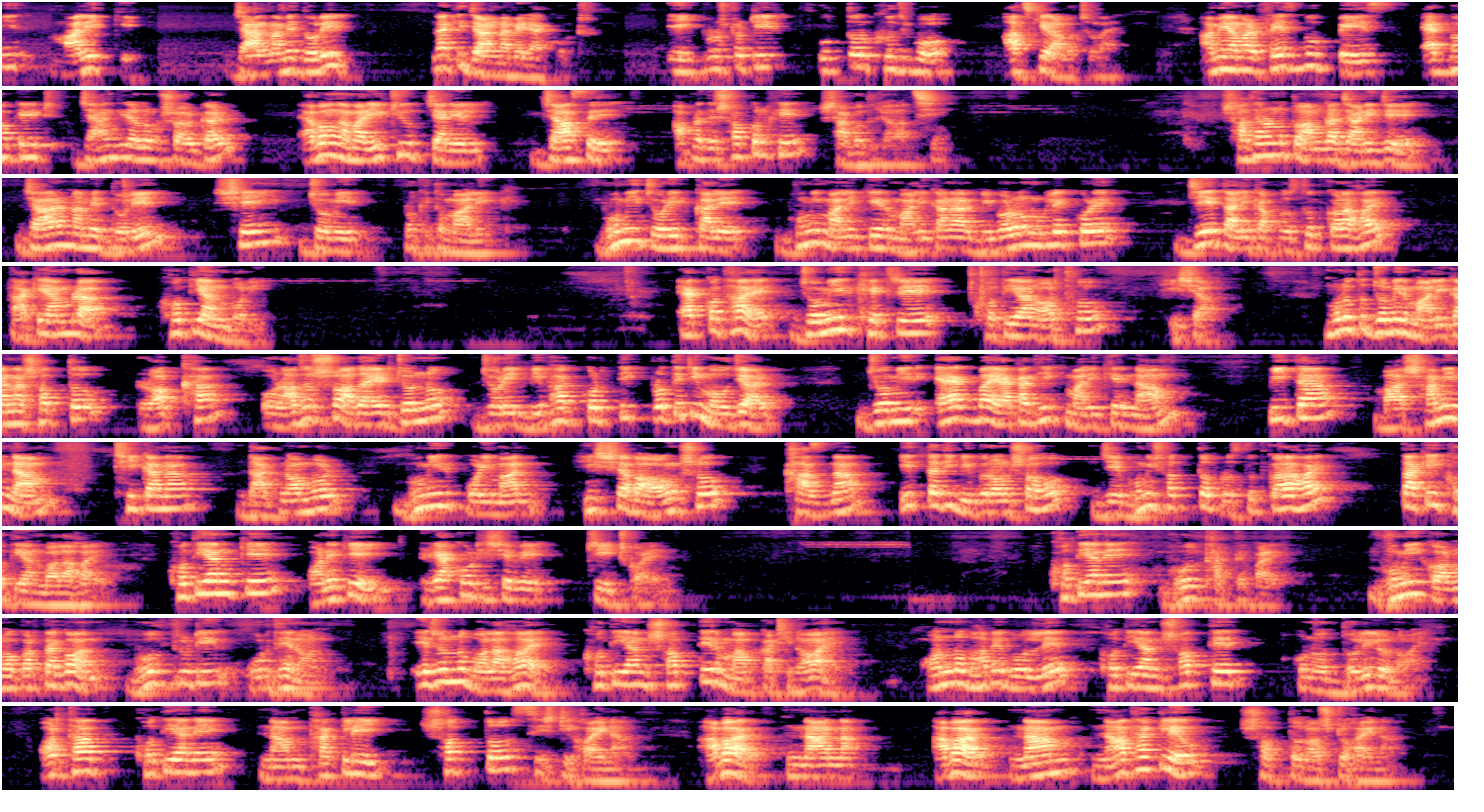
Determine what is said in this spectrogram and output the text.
জমির মালিককে যার নামে দলিল নাকি যার নামে রেকর্ড এই প্রশ্নটির উত্তর খুঁজব আজকের আলোচনায়। আমি আমার Facebook page advocate Jahangir Alam Sarkar এবং আমার ইউটিউব চ্যানেল জাসে আপনাদের সকলকে স্বাগত জানাচ্ছি। সাধারণত আমরা জানি যে যার নামে দলিল, সেই জমির প্রকৃত মালিক। ভূমি জরিপকালে ভূমি মালিকের মালিকানার বিবরণ উল্লেখ করে যে তালিকা প্রস্তুত করা হয়, তাকে আমরা খতিয়ান বলি। এক কথায়, জমির ক্ষেত্রে খতিয়ান অর্থ হিসাব। মূলত জমির মালিকানা সত্ত্ব, রক্ষা ও রাজস্ব আদায়ের জন্য জরিপ বিভাগ কর্তৃক প্রতিটি মৌজার জমির এক বা একাধিক মালিকের নাম, পিতা বা স্বামীর নাম, ঠিকানা ডাক নম্বর, ভূমির পরিমাণ হিস্সা বা অংশ, খাজনা ইত্যাদি বিবরণ সহ যে ভূমিসত্ত্ব প্রস্তুত করা হয়, তাকেই খতিয়ান বলা হয়। খতিয়ানকে অনেকেই রেকর্ড হিসেবে ট্রিট করেন। খতিয়ানে ভুল থাকতে পারে। ভূমি কর্মকর্তাগণ ভুল ত্রুটির ঊর্ধ্বে নন। এজন্য বলা হয়, খতিয়ান সত্যের মাপকাঠি নয়। অন্যভাবে বললে, খতিয়ান সত্যের কোনো দলিলও নয়। অর্থাৎ খতিয়ানে নাম থাকলেই সত্য সৃষ্টি হয় না। আবার না না, আবার নাম না থাকলেও সত্য নষ্ট হয় না।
